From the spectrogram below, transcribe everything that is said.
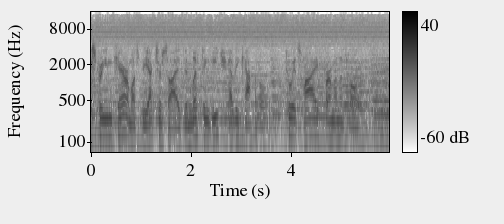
Extreme care must be exercised in lifting each heavy capital to its high permanent home.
